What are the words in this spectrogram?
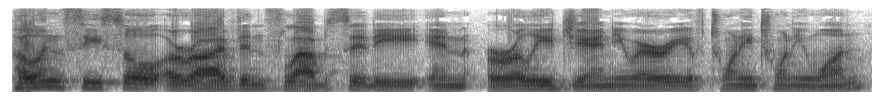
Poe and Cecil arrived in Slab City in early January of 2021.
